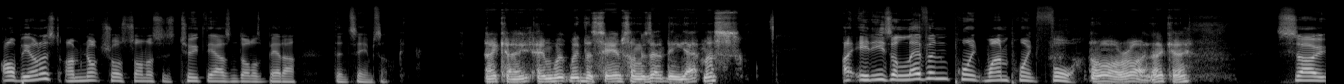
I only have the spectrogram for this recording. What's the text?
I'll be honest, I'm not sure Sonos is two thousand dollars better than Samsung. Okay. And with, with the Samsung, is that the Atmos? Uh, it is eleven point one point four. Oh, right. Okay. So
